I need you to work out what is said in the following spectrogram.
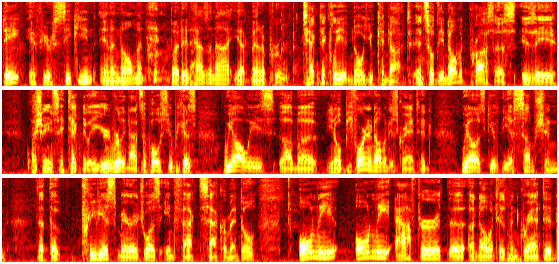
date if you're seeking an annulment, but it has not yet been approved? Technically, no, you cannot. And so the annulment process is a, I shouldn't even say technically, you're really not supposed to because we always, um, uh, you know, before an annulment is granted, we always give the assumption that the previous marriage was in fact sacramental. Only, only after the annulment has been granted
